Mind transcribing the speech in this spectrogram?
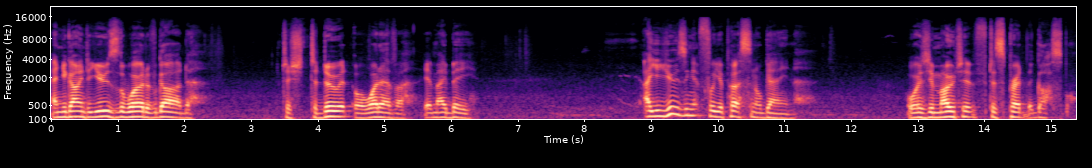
and you're going to use the Word of God to, sh- to do it or whatever it may be, are you using it for your personal gain? Or is your motive to spread the gospel?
